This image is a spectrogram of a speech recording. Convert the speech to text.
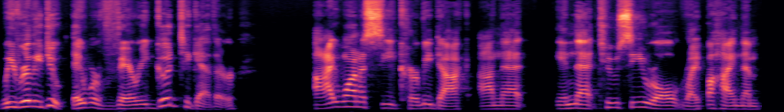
We really do. They were very good together. I want to see Kirby Dach on that in that 2C role right behind them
